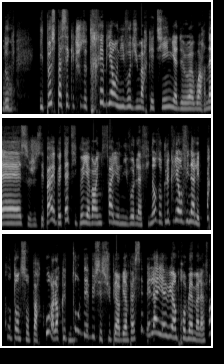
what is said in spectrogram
Donc il peut se passer quelque chose de très bien au niveau du marketing, il y a de awareness, je sais pas, et peut-être il peut y avoir une faille au niveau de la finance. Donc le client au final est pas content de son parcours, alors que mmh. tout le début s'est super bien passé, mais là il y a eu un problème à la fin.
